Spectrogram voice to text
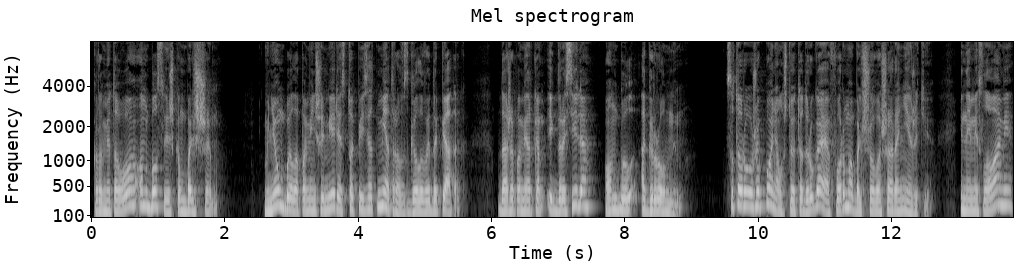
Кроме того, он был слишком большим. В нем было по меньшей мере 150 метров с головы до пяток. Даже по меркам Игдрасиля он был огромным. Сатору уже понял, что это другая форма большого шара нежити. Иными словами,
